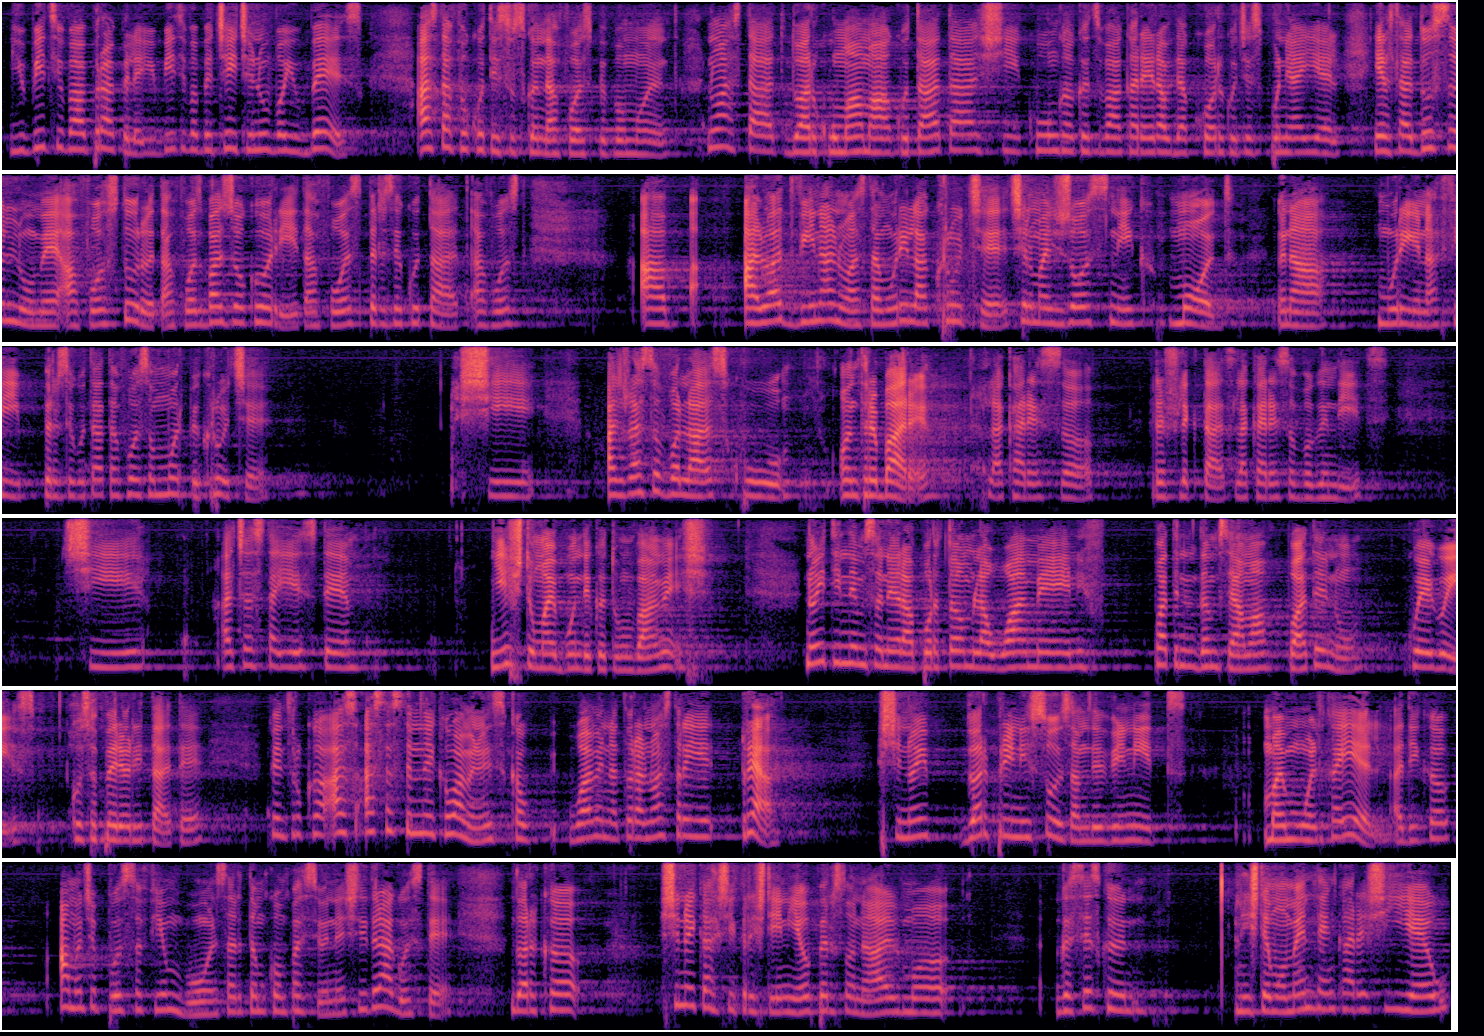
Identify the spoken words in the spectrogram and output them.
Iubiți-vă aproapele, iubiți-vă pe cei ce nu vă iubesc. Asta a făcut Isus când a fost pe pământ. Nu a stat doar cu mama, cu tata și cu încă câțiva care erau de acord cu ce spunea el. El s-a dus în lume, a fost urât, a fost bajocorit, a fost persecutat, a fost a, a luat vina noastră, a murit la cruce, cel mai josnic mod în a muri, în a fi persecutat, a fost să mor pe cruce. Și aș vrea să vă las cu o întrebare la care să reflectați, la care să vă gândiți. Și aceasta este, ești tu mai bun decât un vameș? Noi tindem să ne raportăm la oameni, poate ne dăm seama, poate nu, cu egoism, cu superioritate, pentru că asta suntem noi ca oameni. Noi, ca oameni, natura noastră e rea. Și noi doar prin Isus am devenit mai mult ca El. Adică am început să fim buni, să arătăm compasiune și dragoste. Doar că și noi ca și creștini, eu personal, mă găsesc în niște momente în care și eu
